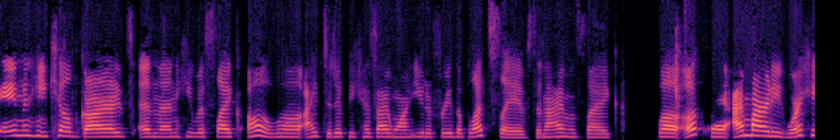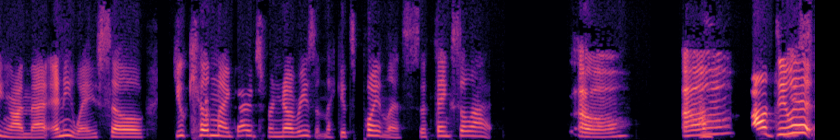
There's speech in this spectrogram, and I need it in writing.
came and he killed guards, and then he was like, "Oh, well, I did it because I want you to free the blood slaves." And I was like, "Well, okay, I'm already working on that anyway. So you killed my guards for no reason. Like it's pointless. So thanks a lot." Oh, um, oh, I'll do it.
